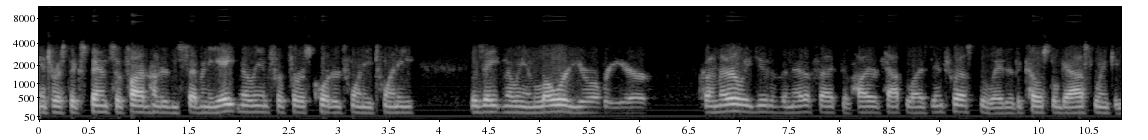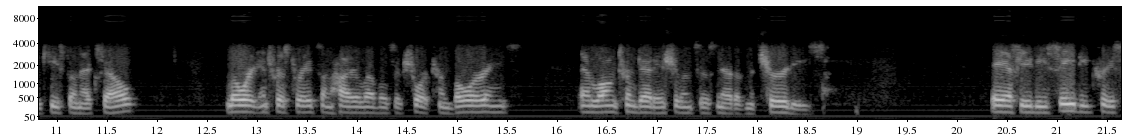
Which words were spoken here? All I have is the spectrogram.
Interest expense of 578 million for first quarter 2020 was 8 million lower year-over-year, primarily due to the net effect of higher capitalized interest related to Coastal GasLink and Keystone XL, lower interest rates on higher levels of short-term borrowings, and long-term debt issuances net of maturities. AFUDC decreased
